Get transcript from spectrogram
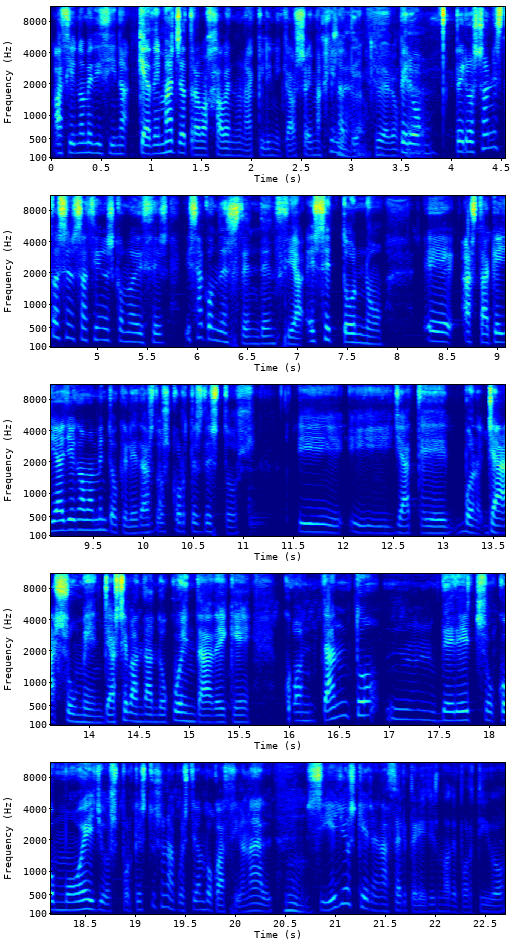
haciendo medicina, que además ya trabajaba en una clínica. O sea, imagínate. pero, pero son estas sensaciones, como dices, esa condescendencia, ese tono, eh, hasta que ya llega un momento que le das dos cortes de estos y, ya te, bueno, ya asumen, ya se van dando cuenta de que con tanto mm, derecho como ellos, porque esto es una cuestión vocacional, mm. si ellos quieren hacer periodismo deportivo,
